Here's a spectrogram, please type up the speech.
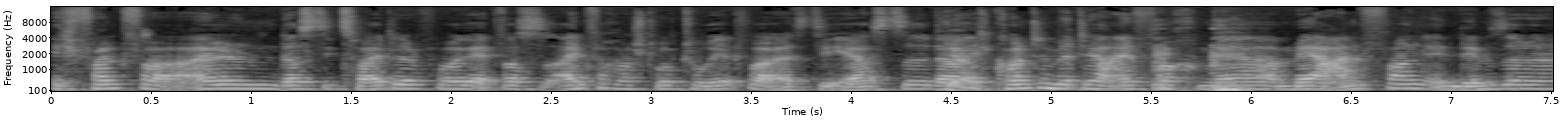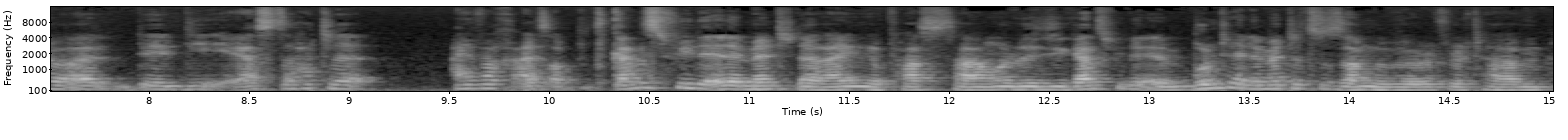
ich fand vor allem, dass die zweite Folge etwas einfacher strukturiert war als die erste. Da ja. ich konnte mit der einfach mehr, mehr anfangen, in dem Sinne, weil die, die erste hatte einfach, als ob ganz viele Elemente da reingepasst haben oder sie ganz viele bunte Elemente zusammengewürfelt haben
